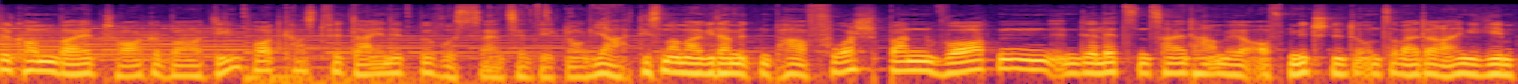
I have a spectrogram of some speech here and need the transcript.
willkommen bei Talk About, dem Podcast für deine Bewusstseinsentwicklung. Ja, diesmal mal wieder mit ein paar Vorspannworten. In der letzten Zeit haben wir oft Mitschnitte und so weiter reingegeben,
